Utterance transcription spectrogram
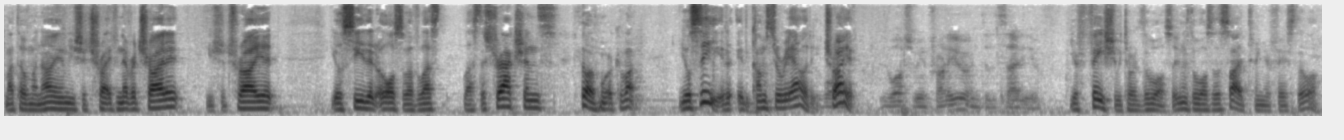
matov manayim, you should try. If you never tried it, you should try it. You'll see that it'll also have less less distractions. You'll have more come on. You'll see it, it comes to reality. Try it. The wall should be in front of you or to the side of you. Your face should be towards the wall. So even if the wall's to the side, turn your face to the wall.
